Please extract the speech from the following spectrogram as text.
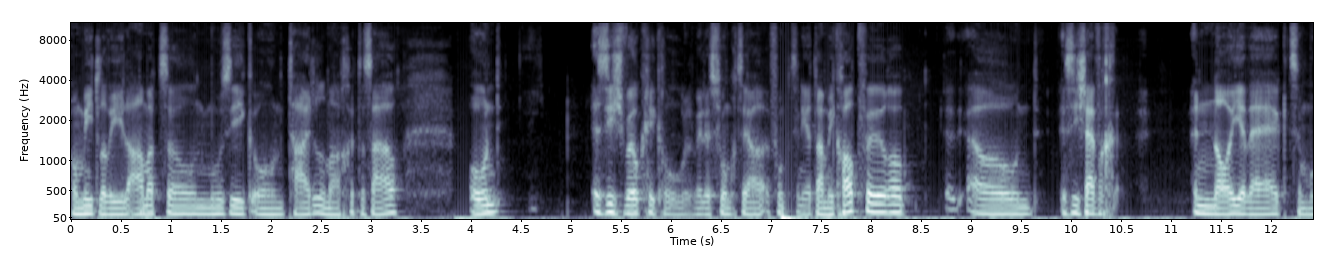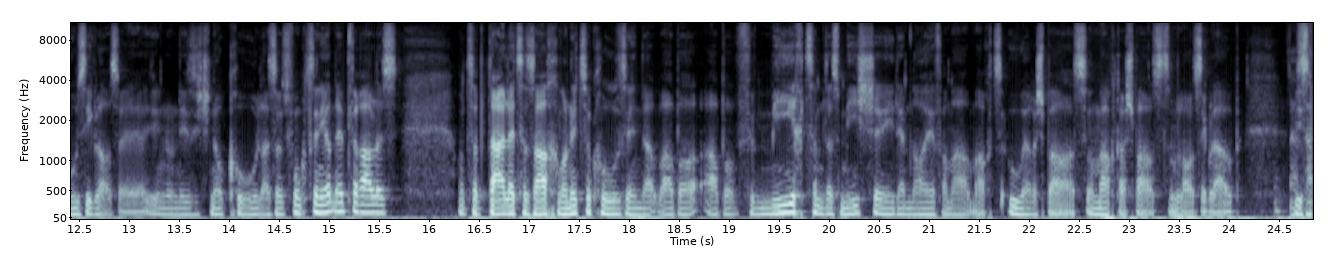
Und mittlerweile Amazon Musik und Tidal machen das auch. Und es ist wirklich cool, weil es funktio funktioniert auch mit Kopfhörern und es ist einfach ein neuer Weg zum Musik hören. und es ist noch cool. Also es funktioniert nicht für alles und zum Teil auch Sachen, die nicht so cool sind, aber, aber für mich zum das Mischen in dem neuen Format macht es Spaß und macht auch Spaß zum Hören, glaube ich. Wie Das du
